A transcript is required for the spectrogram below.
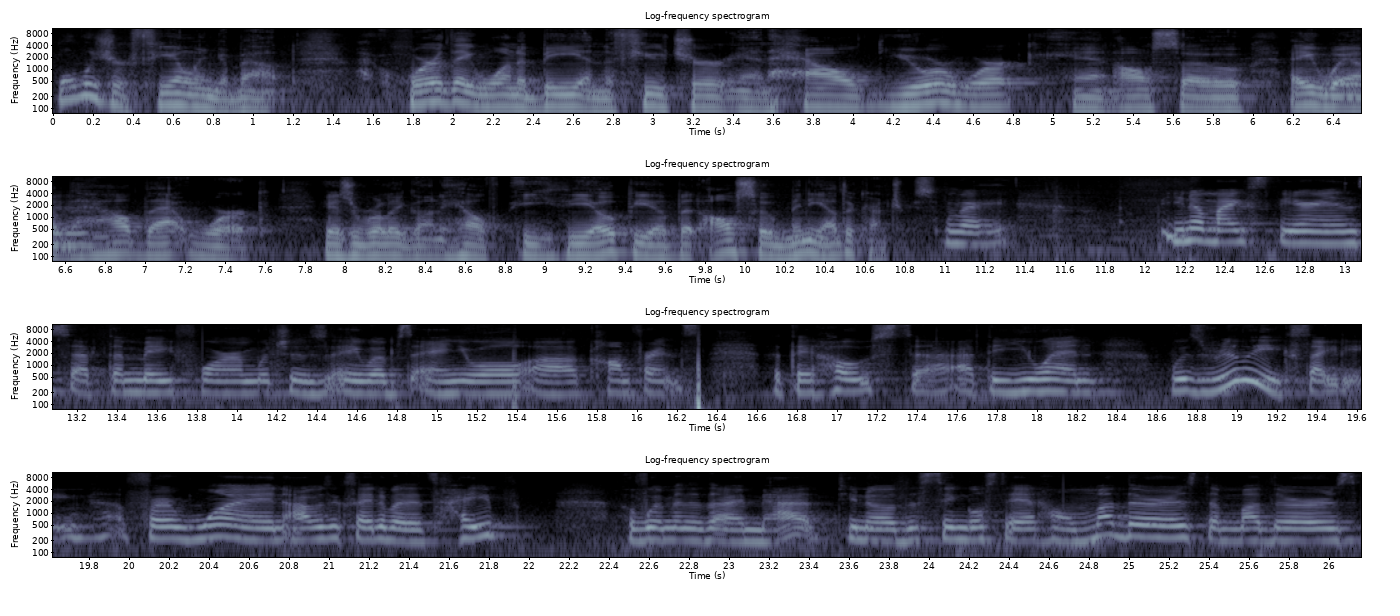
What was your feeling about where they want to be in the future and how your work and also AWEB, how that work is really going to help Ethiopia, but also many other countries. right. You know, my experience at the May Forum, which is AWEB's annual uh, conference that they host uh, at the UN, was really exciting. For one, I was excited by the type of women that I met. You know, the single stay-at-home mothers, the mothers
